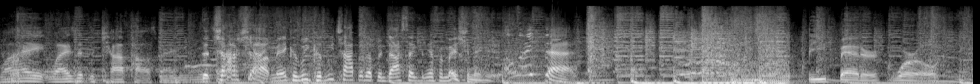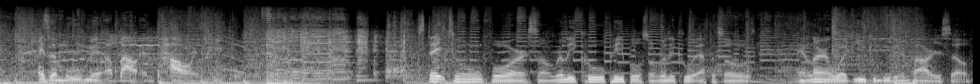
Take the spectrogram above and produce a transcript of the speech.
Why? Why is it the chop house, man? The Chop Shop, man, because we because we chop it up and dissect the information in here. I like that. Be Better World is a movement about empowering people. Stay tuned for some really cool people, some really cool episodes, and learn what you can do to empower yourself.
